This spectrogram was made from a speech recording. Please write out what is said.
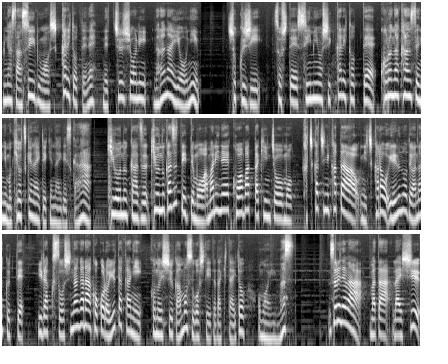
皆さん水分をしっかりとってね熱中症にならないように食事そして睡眠をしっかりとってコロナ感染にも気をつけないといけないですから気を抜かず気を抜かずって言ってもあまりねこわばった緊張もカチカチに肩に力を入れるのではなくってリラックスをしながら心豊かにこの1週間も過ごしていただきたいと思います。それではまた来週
